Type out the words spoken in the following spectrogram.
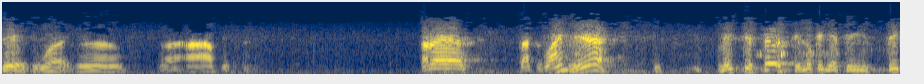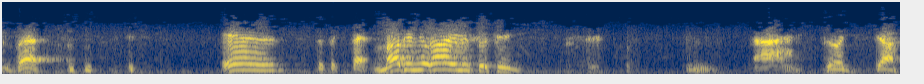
dead wife. No, I'll about it. Another glass of wine? Yeah. Makes you thirsty looking at these big vats. Here's to success. Mud in your eye, Mr. King. Ah, good stuff.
